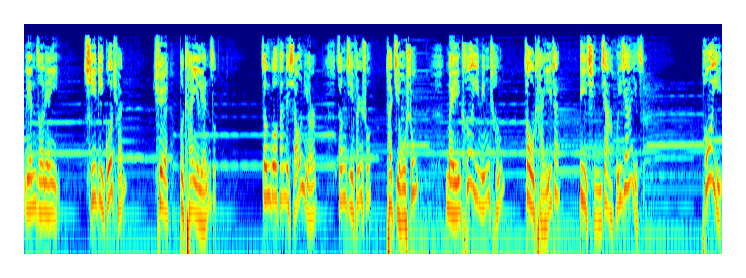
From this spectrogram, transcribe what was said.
连则连矣，其弟国权却不堪一连字。曾国藩的小女儿曾纪芬说：“他九叔每刻一名城，奏凯一战，必请假回家一次，颇以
